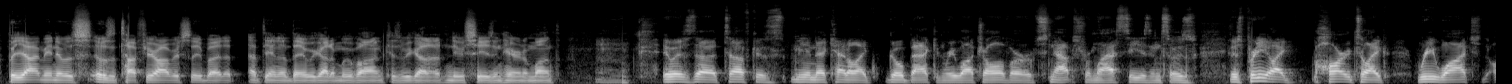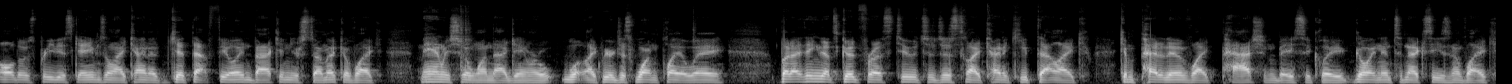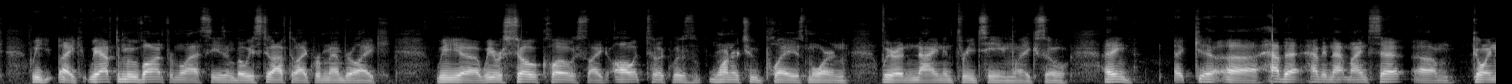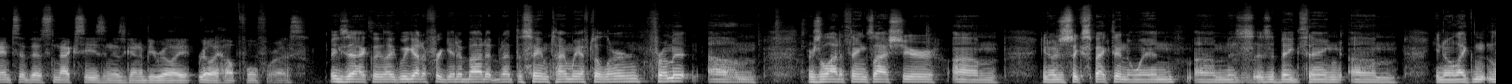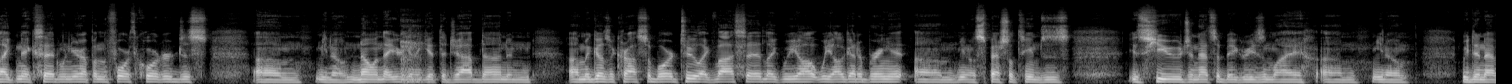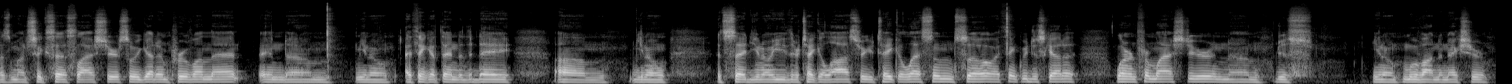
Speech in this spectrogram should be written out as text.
but yeah, I mean, it was it was a tough year, obviously. But at, at the end of the day, we got to move on because we got a new season here in a month. Mm-hmm. It was uh, tough because me and Nick had to like go back and rewatch all of our snaps from last season. So it was it was pretty like hard to like rewatch all those previous games and like kind of get that feeling back in your stomach of like, man, we should have won that game or what, like we were just one play away. But I think that's good for us too to just like kind of keep that like competitive like passion basically going into next season of like we like we have to move on from last season but we still have to like remember like we uh, we were so close like all it took was one or two plays more and we were a nine and three team like so i think uh, have that having that mindset um, going into this next season is going to be really really helpful for us exactly like we got to forget about it but at the same time we have to learn from it um, there's a lot of things last year um, you know, just expecting to win um, is, mm-hmm. is a big thing. Um, you know, like like Nick said, when you're up in the fourth quarter, just um, you know, knowing that you're going to get the job done, and um, it goes across the board too. Like Voss said, like we all we all got to bring it. Um, you know, special teams is is huge, and that's a big reason why um, you know we didn't have as much success last year. So we got to improve on that, and you know, I think at the end of the day, you know it said, you know, you either take a loss or you take a lesson. So I think we just got to learn from last year and um, just, you know, move on to next year.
